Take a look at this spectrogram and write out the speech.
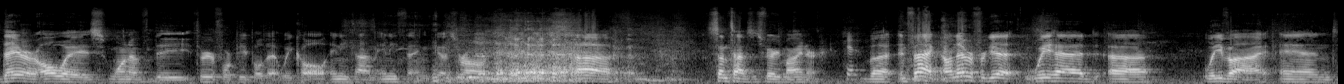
they are always one of the three or four people that we call anytime anything goes wrong. uh, sometimes it's very minor. Yeah. But in fact, I'll never forget, we had uh, Levi and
